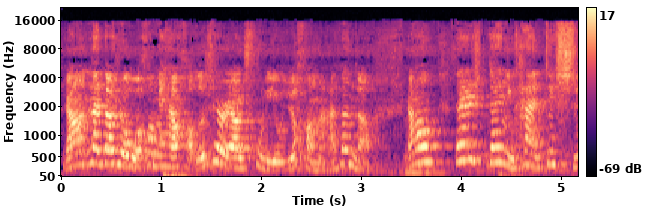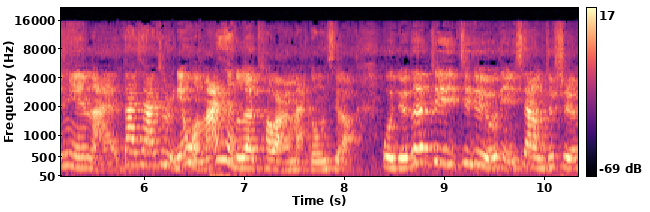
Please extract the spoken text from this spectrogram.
然后那到时候我后面还有好多事儿要处理，我觉得好麻烦的。然后，但是但是你看，这十年来，大家就是连我妈现在都在淘宝上买东西了。我觉得这这就有点像，就是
